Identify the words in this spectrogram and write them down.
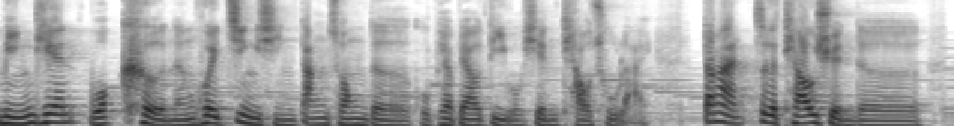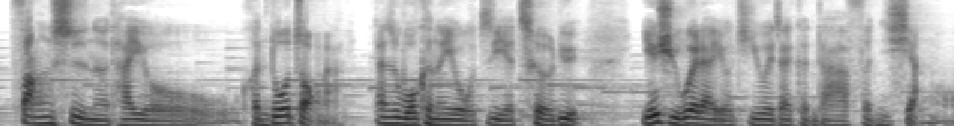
明天我可能会进行当冲的股票标的，我先挑出来。当然，这个挑选的方式呢，它有很多种啦。但是我可能有我自己的策略，也许未来有机会再跟大家分享哦。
